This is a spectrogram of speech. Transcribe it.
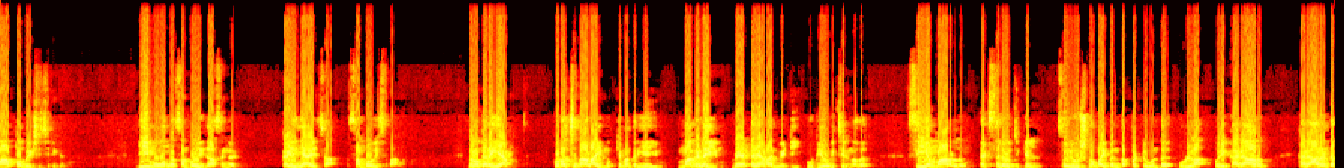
മാപ്പ് അപേക്ഷിച്ചിരിക്കുന്നു. ഈ മൂന്ന് സംഭവവികാസങ്ങൾ കഴിഞ്ഞ ആഴ്ച സംഭവിച്ചതാണ്. നമുക്കറിയാം കുറച്ചു നാളായി മുഖ്യമന്ത്രിയെയും മകളെയും വേട്ടയാടാൻ വേണ്ടി ഉപയോഗിച്ചിരുന്നത് സി എം ആറിലും എക്സലോജിക്കൽ സൊല്യൂഷനുമായി ബന്ധപ്പെട്ടുകൊണ്ട് ഉള്ള ഒരു കരാറും കരാറിന്റെ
